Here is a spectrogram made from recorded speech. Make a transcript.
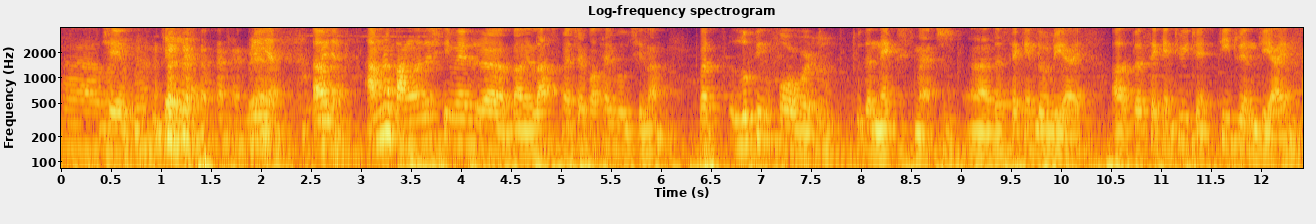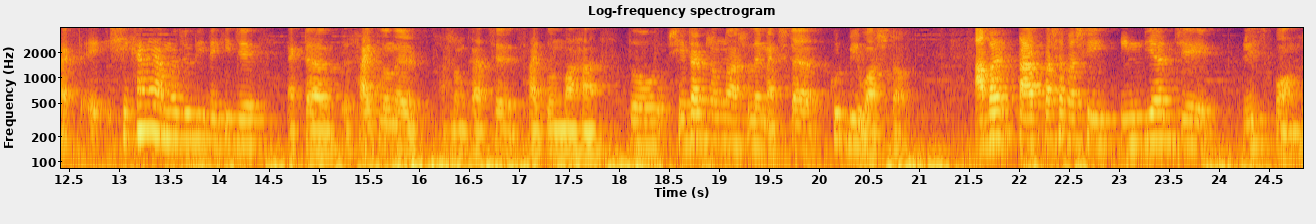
আমরা বাংলাদেশ টিমের মানে লাস্ট ম্যাচের কথাই বলছিলাম but looking forward to the next match the second ODI the second T twenty I in fact সেখানে আমরা যদি দেখি যে একটা সাইক্লোনের আশঙ্কা আছে সাইক্লোন মাহা তো সেটার জন্য আসলে ম্যাচটা কুড বি ওয়াশড অফ আবার তার পাশাপাশি ইন্ডিয়ার যে রেসপন্স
